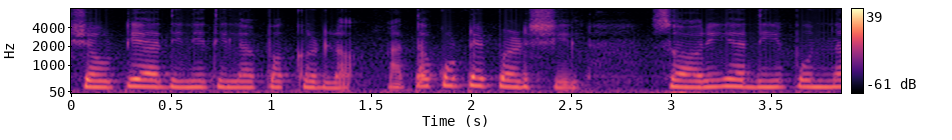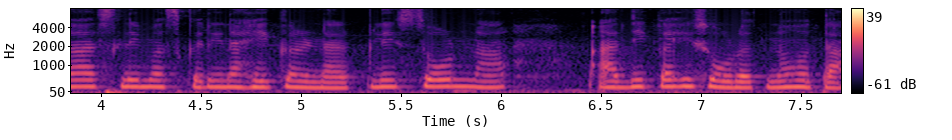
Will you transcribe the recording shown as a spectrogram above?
शेवटी आधीने तिला पकडलं. आता कुठे पडशील? सॉरी आधी पुन्हा असली मस्करी नाही करणार. प्लीज सोड ना. आधी काही सोडत नव्हता.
